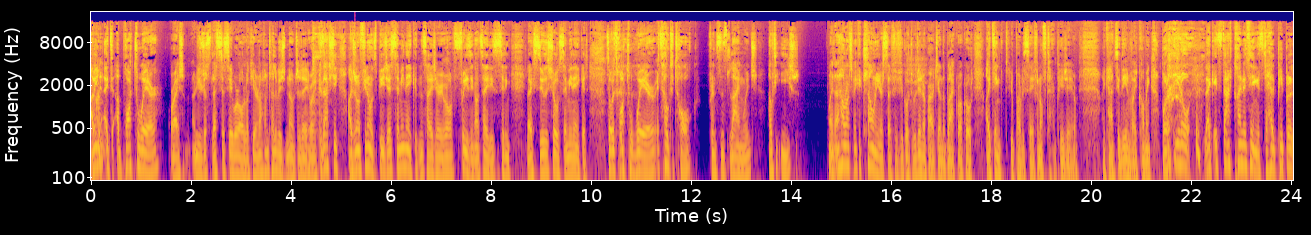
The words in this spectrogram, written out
I mean, it's uh, what to wear, right? And you just let's just say we're all lucky you're not on television now today, right? Because actually, I don't know if you know, it's PJ semi-naked inside here. We're all freezing outside. He's sitting likes to do the show semi-naked. So it's what to wear. It's how to talk, for instance, language, how to eat Right? And how not to make a clown of yourself if you go to a dinner party on the Blackrock Road. I think you're probably safe enough there, PJ. Or I can't see the invite coming. But, you know, like it's that kind of thing. It's to help people.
